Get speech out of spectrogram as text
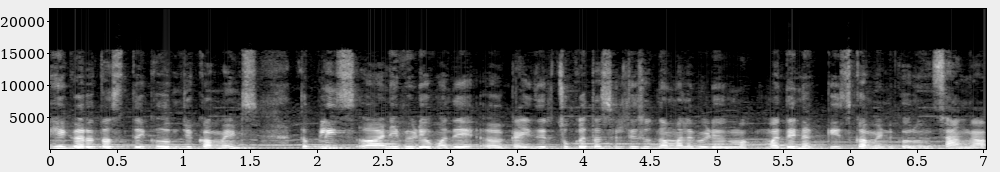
हे करत असते तुमची म्हणजे कमेंट्स तर प्लीज आणि व्हिडिओमध्ये काही जर चुकत असेल ते सुद्धा मला व्हिडिओमध्ये नक्कीच कमेंट करून सांगा.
